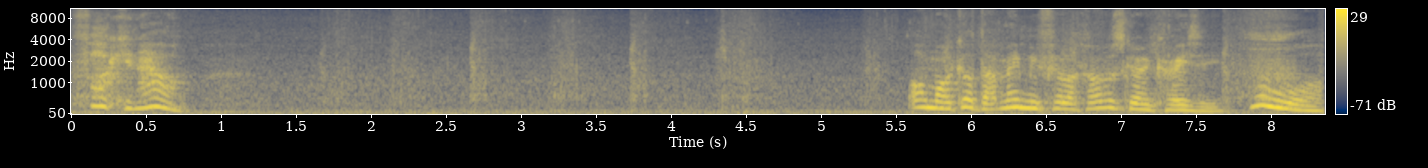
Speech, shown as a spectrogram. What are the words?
Fucking hell. Oh my god, that made me feel like I was going crazy. Whew.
